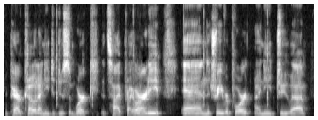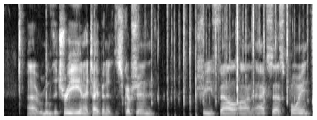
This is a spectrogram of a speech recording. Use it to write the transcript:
Repair code, I need to do some work. It's high priority. And the tree report, I need to uh, uh, remove the tree, and I type in a description. Tree fell on access point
